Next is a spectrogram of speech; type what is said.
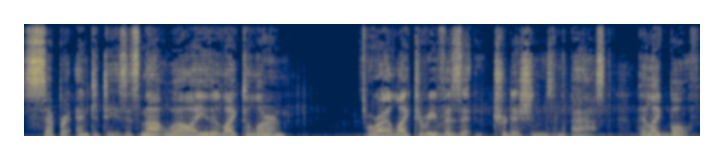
separate entities. It's not, well, I either like to learn or I like to revisit traditions in the past. They like both,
